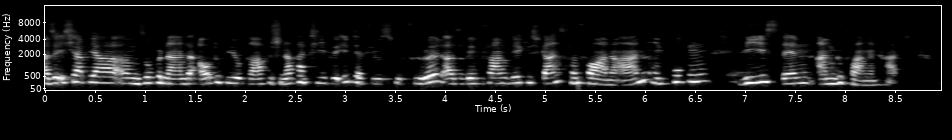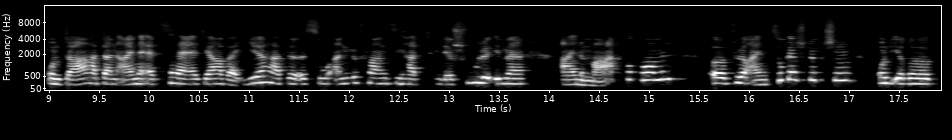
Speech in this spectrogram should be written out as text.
also ich habe ja ähm, sogenannte autobiografische narrative Interviews geführt. Also wir fangen wirklich ganz von vorne an und gucken, wie es denn angefangen hat. Und da hat dann eine erzählt, ja, bei ihr hatte es so angefangen, sie hat in der Schule immer eine Mark bekommen äh, für ein Zuckerstückchen. Und ihre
